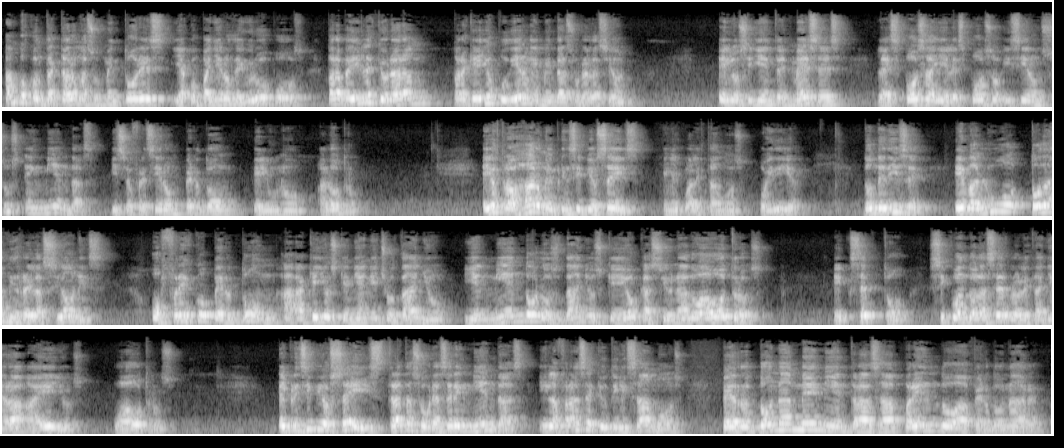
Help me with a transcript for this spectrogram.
Ambos contactaron a sus mentores y a compañeros de grupos para pedirles que oraran para que ellos pudieran enmendar su relación. En los siguientes meses, la esposa y el esposo hicieron sus enmiendas y se ofrecieron perdón el uno al otro. Ellos trabajaron el principio 6, en el cual estamos hoy día, donde dice, evalúo todas mis relaciones ofrezco perdón a aquellos que me han hecho daño y enmiendo los daños que he ocasionado a otros, excepto si cuando al hacerlo les dañará a ellos o a otros. El principio 6 trata sobre hacer enmiendas y la frase que utilizamos, perdóname mientras aprendo a perdonar,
